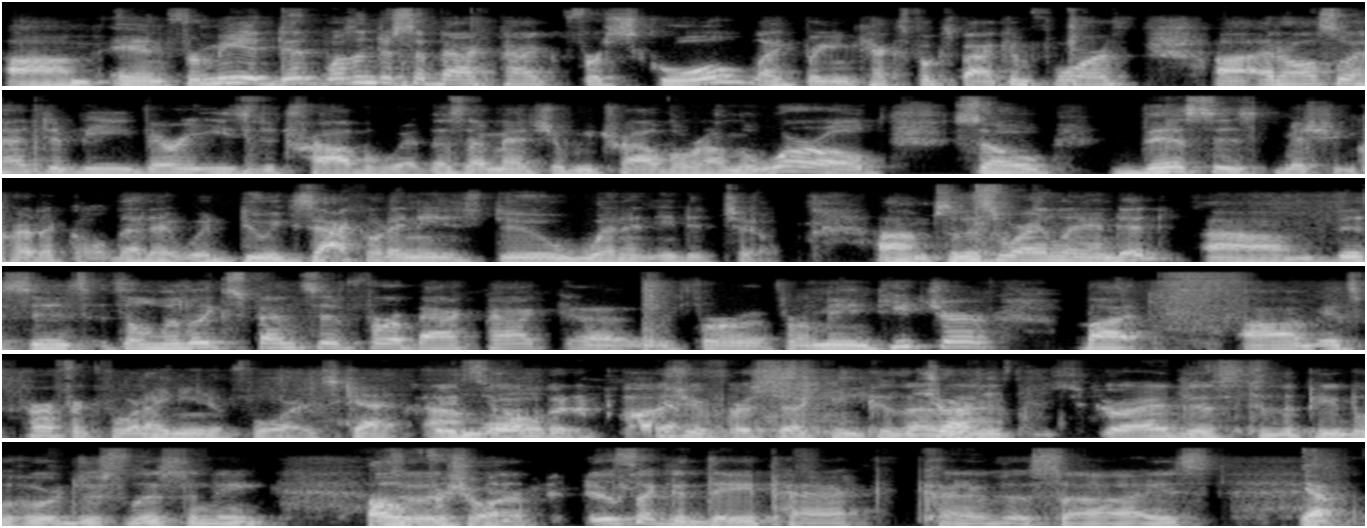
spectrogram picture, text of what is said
Um, and for me, it did, wasn't just a backpack for school, like bringing textbooks back and forth. Uh, it also had to be very easy to travel with. As I mentioned, we travel around the world. So this is mission critical that it would do exactly what I needed to do when it needed to. Um, so this is where I landed. Um, this is, it's a little expensive for a backpack uh, for, for a Maine teacher, but um, it's perfect for what I need it for. It's got. Um, so I'm going to pause you for a second because sure. I want to describe this to the people who are just listening. Oh, so for sure it's like a day pack kind of a size. Yep.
